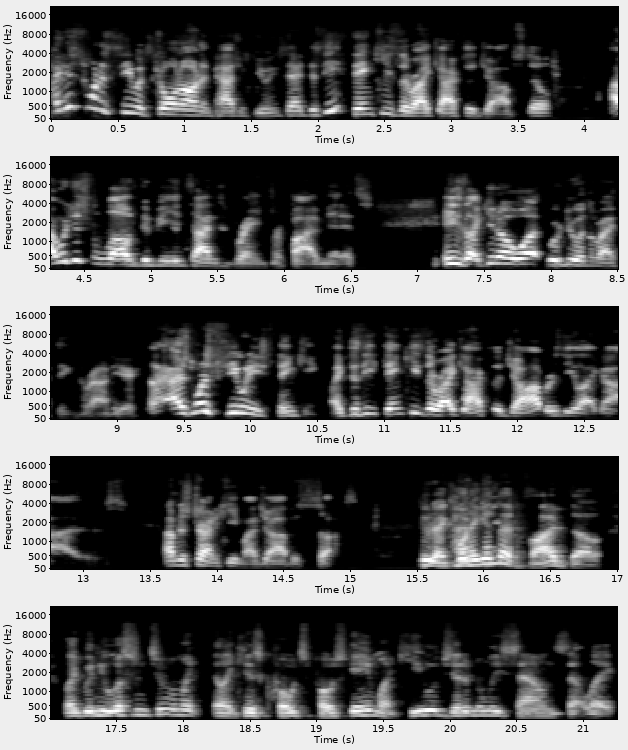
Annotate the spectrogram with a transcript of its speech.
I just want to see what's going on in Patrick Ewing's head. Does he think he's the right guy for the job still? I would just love to be inside his brain for five minutes. He's like, you know what? We're doing the right things around here. I just want to see what he's thinking. Like, does he think he's the right guy for the job, or is he like, ah, I'm just trying to keep my job. This sucks. Dude, I kind What of get do that vibe though. Like when you listen to him, like like his quotes post game, like he legitimately sounds that like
